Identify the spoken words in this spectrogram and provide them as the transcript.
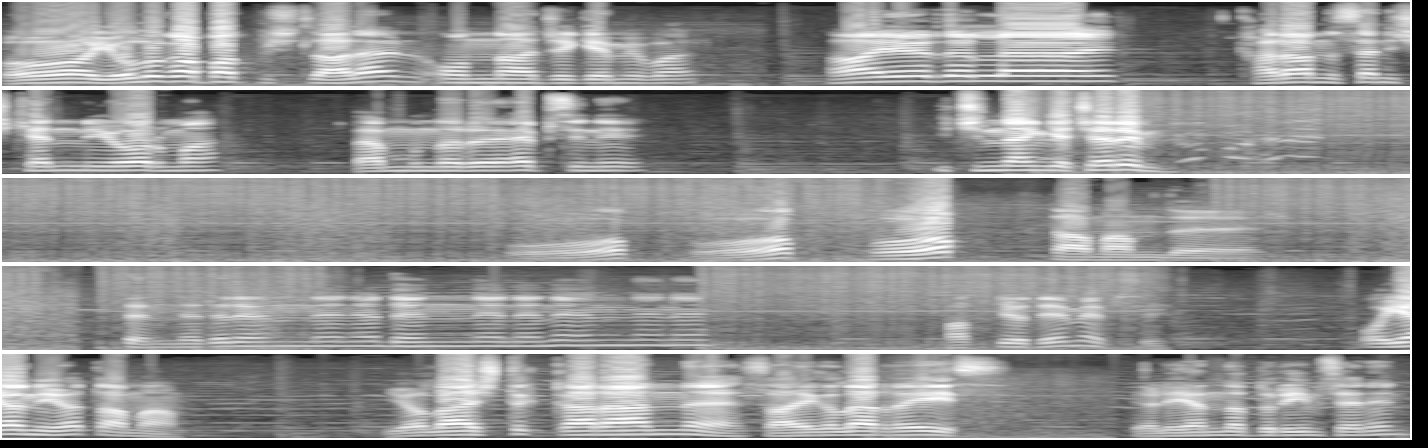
Oo yolu kapatmışlar lan. Onlarca gemi var. Hayırdır lan? Karanlı sen hiç kendini yorma. Ben bunları hepsini içinden geçerim. Hop hop hop. Tamamdır. Patlıyor değil mi hepsi? O yanıyor tamam. Yolu açtık Karanlı. Saygılar reis. Şöyle yanında durayım senin.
